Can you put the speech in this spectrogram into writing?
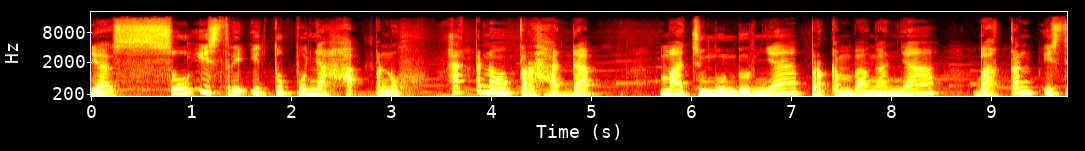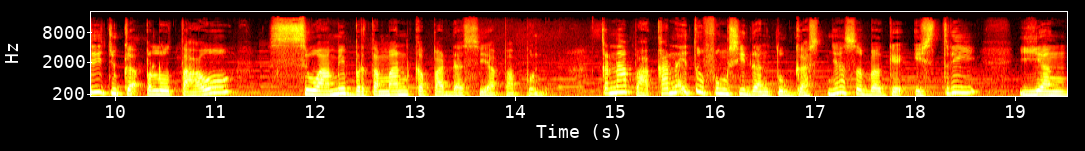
Ya, su istri itu punya hak penuh Hak penuh. terhadap maju mundurnya, perkembangannya, bahkan istri juga perlu tahu suami berteman kepada siapa pun. Kenapa? Karena itu fungsi dan tugasnya sebagai istri yang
